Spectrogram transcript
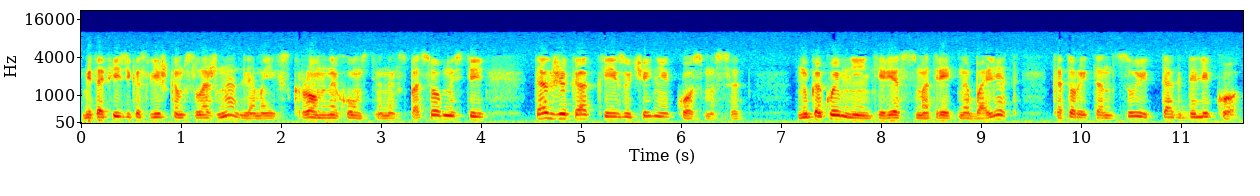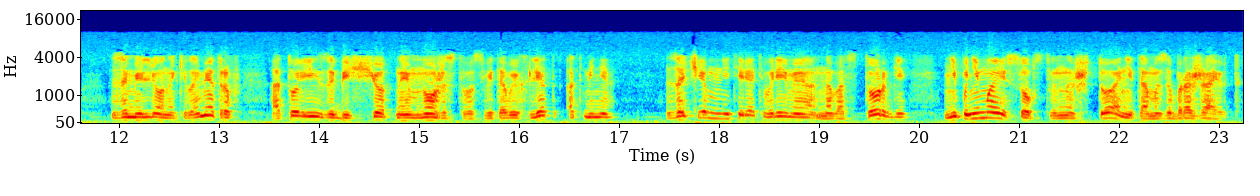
Метафизика слишком сложна для моих скромных умственных способностей, так же, как и изучение космоса. Ну какой мне интерес смотреть на балет, который танцует так далеко, за миллионы километров, а то и за бесчетное множество световых лет от меня? Зачем мне терять время на восторге, не понимая, собственно, что они там изображают,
